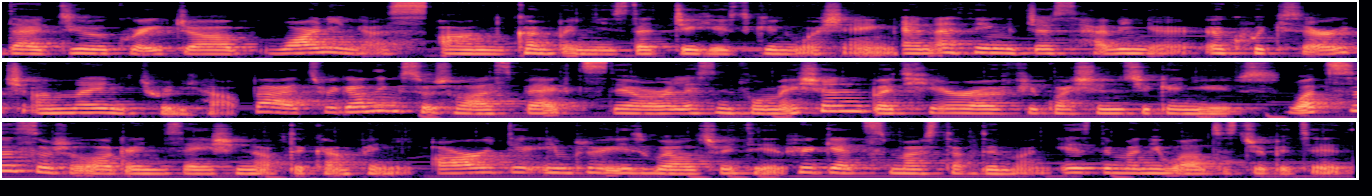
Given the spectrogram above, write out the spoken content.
that do a great job warning us on companies that do use greenwashing. And I think just having a, a quick search online it really helps. But regarding social aspects, there are less information, but here are a few questions you can use. What's the social organization of the company? Are the employees well treated? Who gets most of the money? Is the money well distributed?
